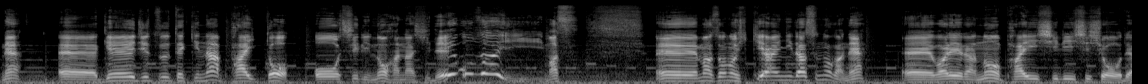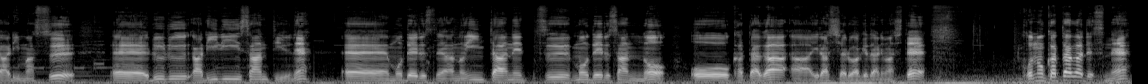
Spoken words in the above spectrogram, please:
ね。えー、芸術的なパイとシリの話でございます。えー、まあその引き合いに出すのがね、えー、我らのパイシリ師匠であります、えー、ルル、あ、リリーさんっていうね、えー、モデルですね、あの、インターネットモデルさんの方がいらっしゃるわけでありまして、この方がですね、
